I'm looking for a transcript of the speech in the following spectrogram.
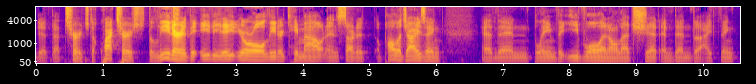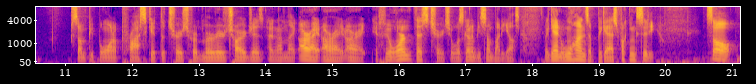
that church, the quack church, the leader, the 88 year old leader came out and started apologizing and then blamed the evil and all that shit. And then the, I think some people want to prosecute the church for murder charges. And I'm like, all right, all right, all right. If it weren't this church, it was going to be somebody else. Again, Wuhan's a big ass fucking city. So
